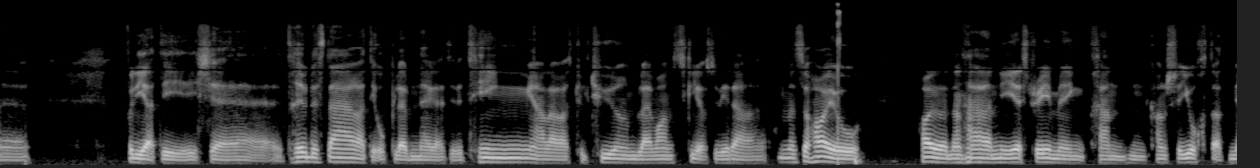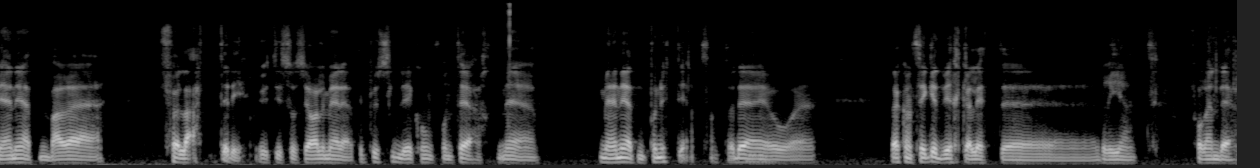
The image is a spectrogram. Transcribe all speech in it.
eh, fordi at de ikke trivdes der, at de opplevde negative ting, eller at kulturen ble vanskelig osv. Men så har jo, har jo denne nye streamingtrenden kanskje gjort at menigheten bare følger etter de ute i sosiale medier. At de plutselig blir konfrontert med menigheten på nytt igjen. Sant? Og det er jo eh, Det kan sikkert virke litt eh, vrient for en del.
